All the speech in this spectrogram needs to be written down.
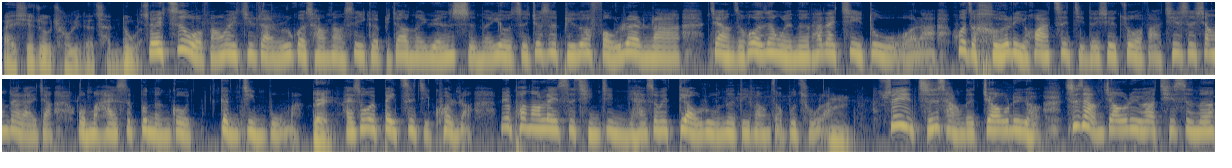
来协助处理的程度了。所以，自我防卫机转如果常常是一个比较呢原始呢幼稚，就是比如说否认啦这样子，或者认为呢他在嫉妒我啦，或者合理化自己的一些做法，其实相对来讲，我们还是不能够更进步嘛。对，还是会被自己困扰，因为碰到类似情境，你还是会掉入那地方走不出来。嗯。所以职场的焦虑哦，职场焦虑的话，其实呢，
